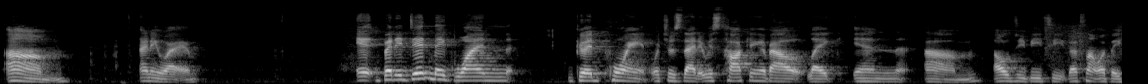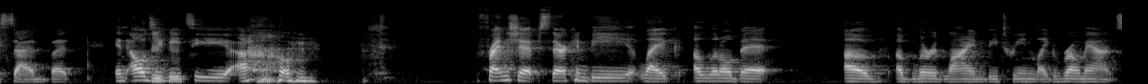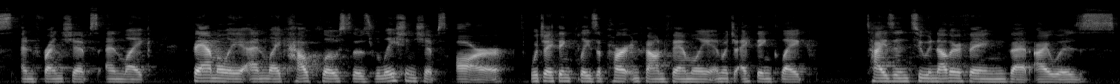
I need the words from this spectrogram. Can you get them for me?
um, anyway, it but it did make one good point, which was that it was talking about like in um, LGBT. That's not what they said, but in LGBT um, friendships, there can be like a little bit of a blurred line between like romance and friendships and like family and like how close those relationships are, which I think plays a part in found family and which I think like ties into another thing that I was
